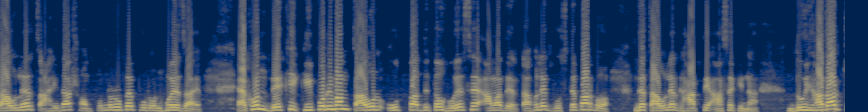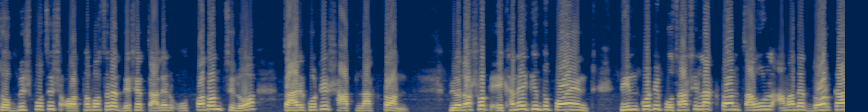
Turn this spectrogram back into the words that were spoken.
চাউলের চাহিদা সম্পূর্ণরূপে পূরণ হয়ে যায়। এখন দেখি কি পরিমাণ চাউল উৎপাদিত হয়েছে আমাদের, তাহলে বুঝতে পারব যে চাউলের ঘাটতি আছে কিনা। দুই হাজার চব্বিশ পঁচিশ অর্থ বছরে দেশের চালের উৎপাদন ছিল চার কোটি সাত লাখ টন। প্রিয় দর্শক, এখানেই কিন্তু পয়েন্ট। তিন কোটি পঁচাশি লাখ টন চাউল আমাদের দরকার,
